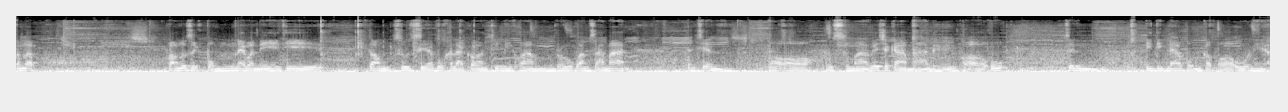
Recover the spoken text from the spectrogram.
สำหรับความรู้สึกผมในวันนี้ที่ ต้องสูญเสียบุคลากรที่มีความรู้ความสามารถ อย่างเช่นพออุสมาเวชกามาหรือพออุ ซึ่งจริงๆแล้วผมกับพออุเนี่ย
